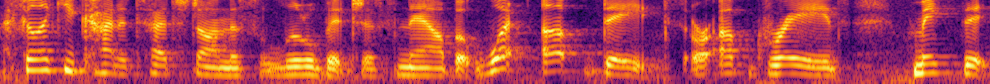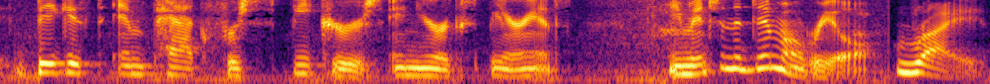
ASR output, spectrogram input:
I feel like you kind of touched on this a little bit just now, but what updates or upgrades make the biggest impact for speakers in your experience? You mentioned the demo reel. Right.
